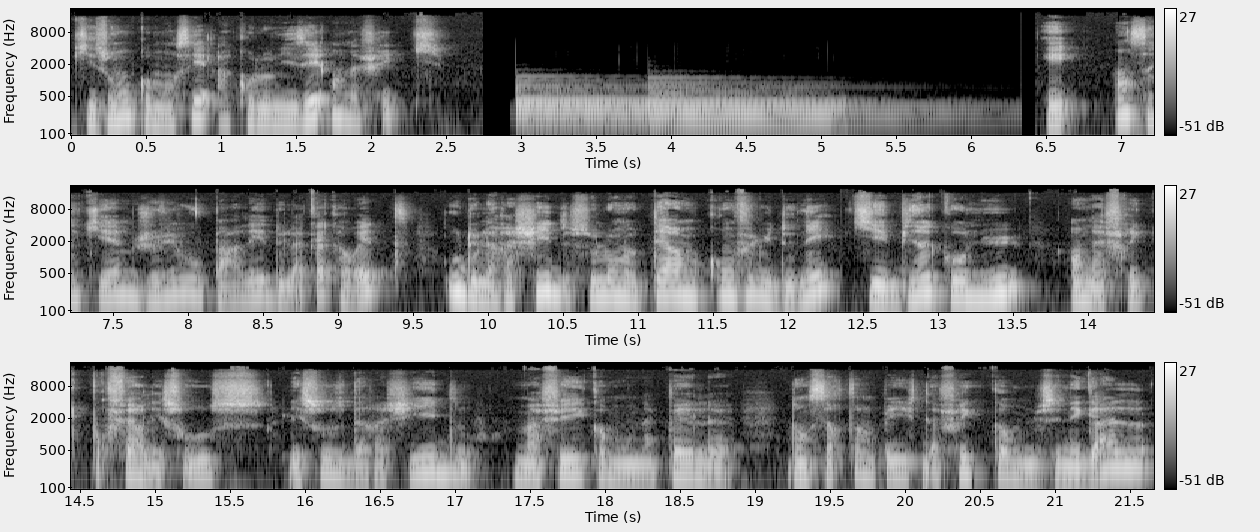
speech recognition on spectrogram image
qu'ils ont commencé à coloniser en Afrique. Et en cinquième, je vais vous parler de la cacahuète ou de l'arachide selon le terme qu'on veut lui donner, qui est bien connu en Afrique pour faire les sauces, les sauces d'arachide, mafé comme on appelle dans certains pays d'Afrique comme le Sénégal.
